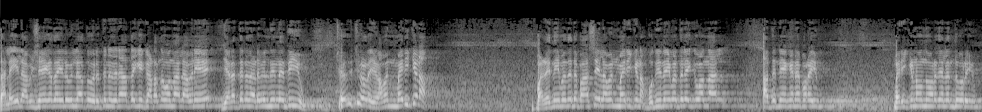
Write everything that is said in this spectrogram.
തലയിൽ അഭിഷേക തൈലമില്ലാത്ത ഒരുത്തിന് ഇതിനകത്തേക്ക് കടന്നു വന്നാൽ അവനെ ജനത്തിന്റെ നടുവിൽ നിന്ന് എന്ത് ചെയ്യും? ചോദിച്ചു കളയും. അവൻ മരിക്കണം. പഴയ നിയമത്തിന്റെ ഭാഷയിൽ അവൻ മരിക്കണം. പുതിയ നിയമത്തിലേക്ക് വന്നാൽ അതിനെ എങ്ങനെ പറയും? മരിക്കണമെന്ന് പറഞ്ഞാൽ എന്ത് പറയും?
